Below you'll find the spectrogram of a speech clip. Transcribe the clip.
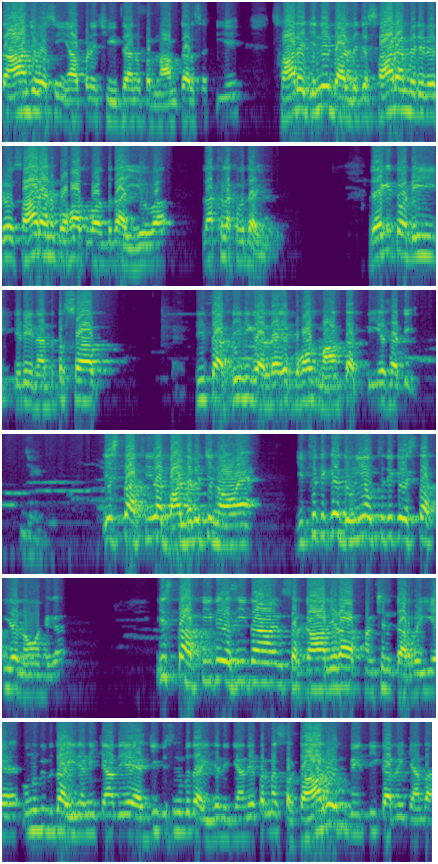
ਤਾਂ ਜੋ ਅਸੀਂ ਆਪਣੇ ਸ਼ਹੀਦਾਂ ਨੂੰ ਪ੍ਰਣਾਮ ਕਰ ਸਕੀਏ। ਸਾਰੇ ਜਿੰਨੇ ਬਲਦ 'ਚ ਸਾਰਿਆਂ ਮੇਰੇ ਵੀਰੋ ਸਾਰਿਆਂ ਨੂੰ ਬਹੁਤ ਬਹੁਤ ਵਧਾਈ ਹੋਵਾ ਲੱਖ ਲੱਖ ਵਧਾਈ ਰਹਿ ਗਈ ਤੁਹਾਡੀ ਜਿਹੜੀ ਅਨੰਦਪੁਰ ਸਾਹਿਬ ਦੀ ਧਰਤੀ ਦੀ ਗੱਲ ਹੈ ਇਹ ਬਹੁਤ ਮਾਨ ਧਰਤੀ ਹੈ ਸਾਡੀ। ਜੀ। ਇਸ ਧਰਤੀ ਦਾ ਵਰਲਡ ਵਿੱਚ ਨਾਂ ਹੈ ਜਿੱਥੇ ਤੱਕ ਦੁਨੀਆ ਉੱਥੇ ਤੱਕ ਇਸ ਧਰਤੀ ਦਾ ਨਾਂ ਹੈਗਾ। ਇਸ ਧਰਤੀ ਤੇ ਅਸੀਂ ਤਾਂ ਸਰਕਾਰ ਜਿਹੜਾ ਫੰਕਸ਼ਨ ਕਰ ਰਹੀ ਹੈ ਉਹਨੂੰ ਵੀ ਵਧਾਈ ਦੇਣੀ ਚਾਹੁੰਦੇ ਆ ਐਜੀਪੀਸੀ ਨੂੰ ਵਧਾਈ ਦੇਣੀ ਚਾਹੁੰਦੇ ਪਰ ਮੈਂ ਸਰਕਾਰ ਨੂੰ ਇੱਕ ਬੇਨਤੀ ਕਰਨੀ ਚਾਹੁੰਦਾ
